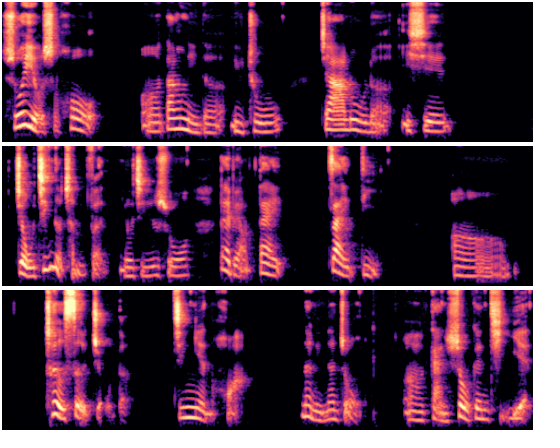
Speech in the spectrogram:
所以有时候，呃，当你的旅途，加入了一些酒精的成分，尤其是说代表带在地呃特色酒的经验的话，那你那种呃感受跟体验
